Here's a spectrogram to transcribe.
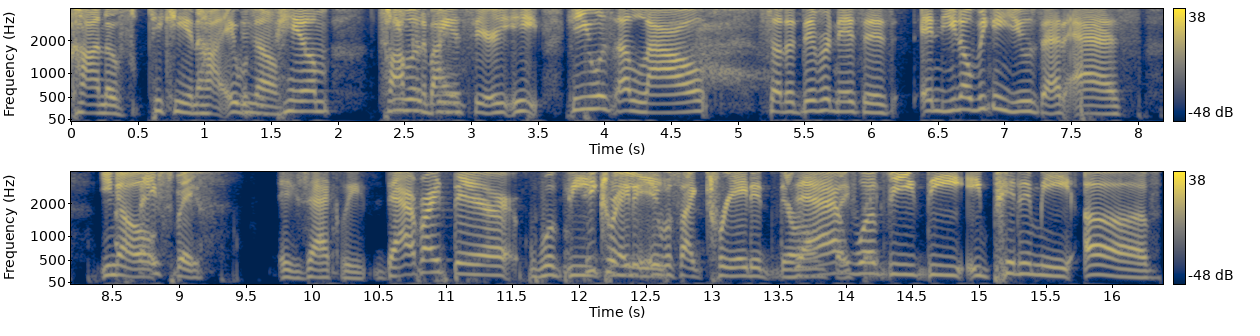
kind of kicking and high. It was No. just him talking about being his, serious. He he was allowed. So the difference is, is, and you know, we can use that as, you know, safe space. exactly that right there would be. He created. the- It was like created their own that would space. be the epitome of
